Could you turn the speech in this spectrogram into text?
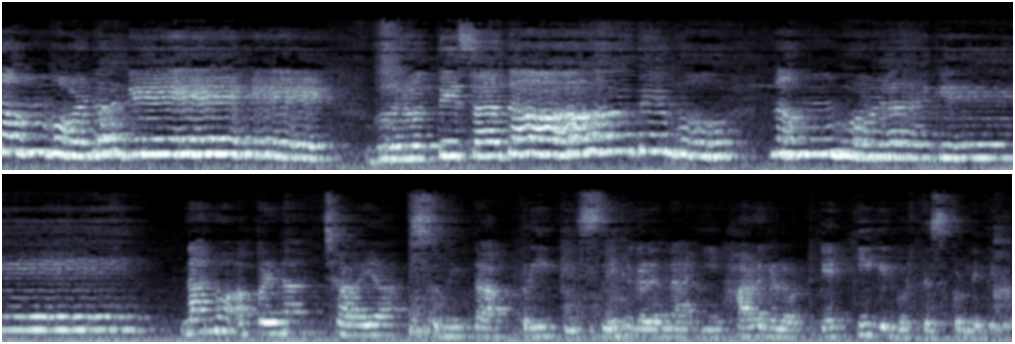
ನಮ್ಮೊಳಗೆ ಗುರುತಿಸದಾದೆನು ನಾನು ಅಪರ್ಣ ಛಾಯಾ ಸುನೀತಾ ಪ್ರೀತಿ ಸ್ನೇಹಗಳನ್ನ ಈ ಹಾಡುಗಳೊಟ್ಟಿಗೆ ಹೀಗೆ ಗುರುತಿಸ್ಕೊಂಡಿದ್ದೀವಿ.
